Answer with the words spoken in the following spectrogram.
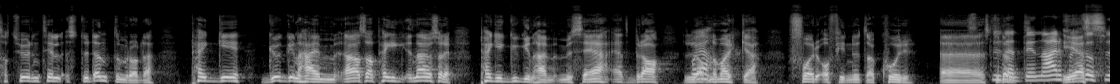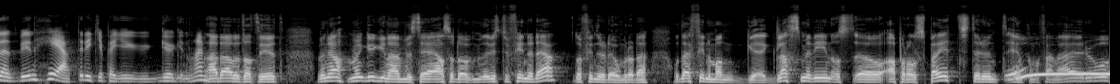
ta turen til studentområdet. Peggy Guggenheim altså Peggy, Nei, sorry. Peggy Guggenheim-museet er et bra ja. landemarke for å finne ut av hvor eh, student... Studentbyen er, for Yes. studentbyen heter ikke Peggy Guggenheim. Nei, det hadde tatt seg ut. Men ja, men Guggenheim-museet, altså, da, hvis du finner det, da finner du det området. Og der finner man glass med vin og, og Aperol Spritz til rundt 1,5 euro.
